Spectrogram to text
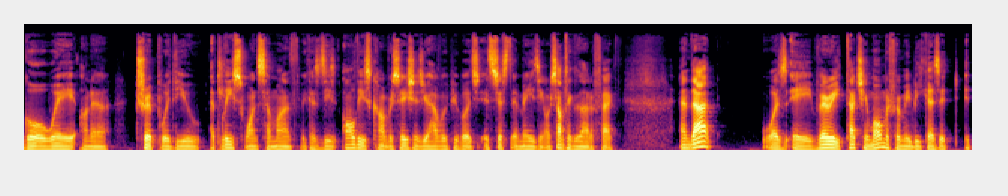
go away on a trip with you at least once a month because these all these conversations you have with people it's, it's just amazing or something to that effect. And that was a very touching moment for me because it, it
